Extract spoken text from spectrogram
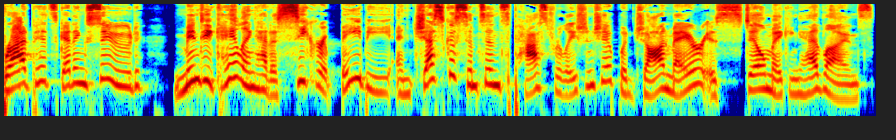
Brad Pitt's getting sued. Mindy Kaling had a secret baby, and Jessica Simpson's past relationship with John Mayer is still making headlines.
